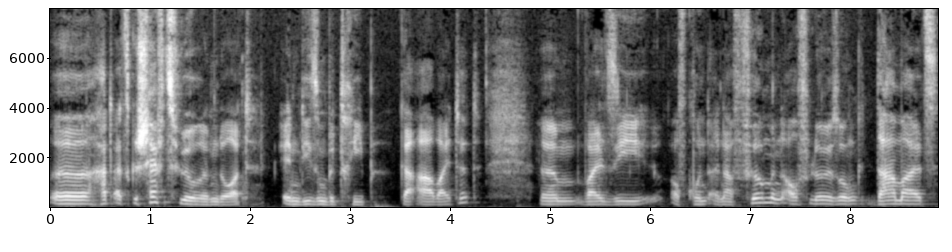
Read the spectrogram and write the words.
äh, hat als Geschäftsführerin dort in diesem Betrieb gearbeitet, weil sie aufgrund einer Firmenauflösung damals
